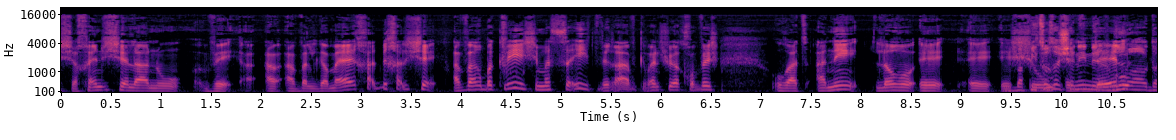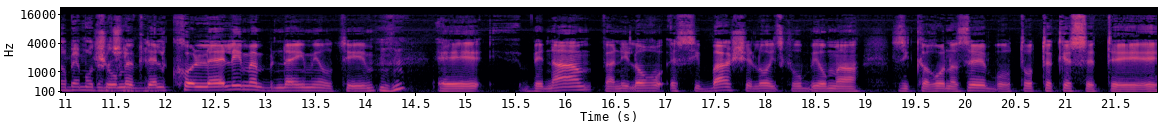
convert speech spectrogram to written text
שכן שלנו, ו... אבל גם היה אחד בכלל שעבר בכביש עם משאית ורב, כיוון שהוא היה חובש, הוא רץ. אני לא רואה אה, אה, שום הבדל, בפיצוץ השני נהרגו עוד הרבה מאוד אנשים. שום הבדל, כן. כולל אם הם בני מיעוטים. Mm-hmm. אה, בינם, ואני לא רואה סיבה שלא יזכרו ביום הזיכרון הזה, באותו טקס את אה,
